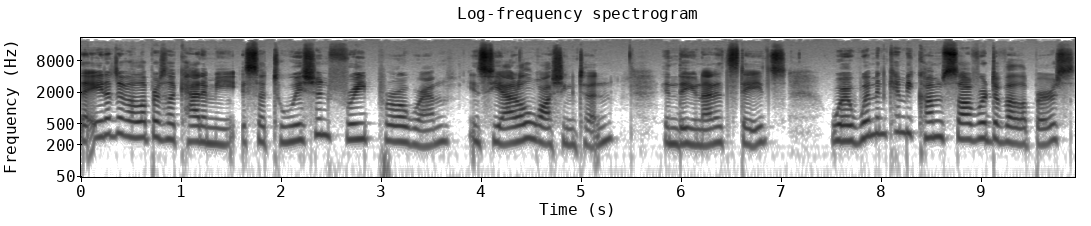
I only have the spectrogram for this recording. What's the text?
The Ada Developers Academy is a tuition free program in Seattle, Washington, in the United States, where women can become software developers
